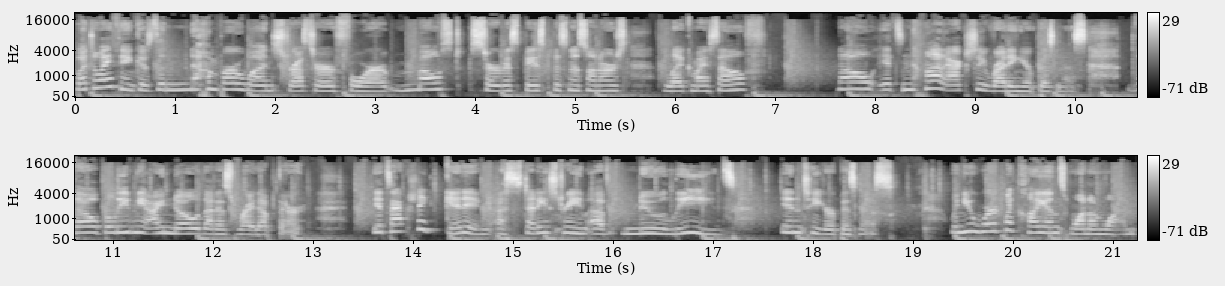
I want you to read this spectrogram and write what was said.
What do I think is the number one stressor for most service based business owners like myself? No, it's not actually running your business. Though, believe me, I know that is right up there. It's actually getting a steady stream of new leads into your business. When you work with clients one on one,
